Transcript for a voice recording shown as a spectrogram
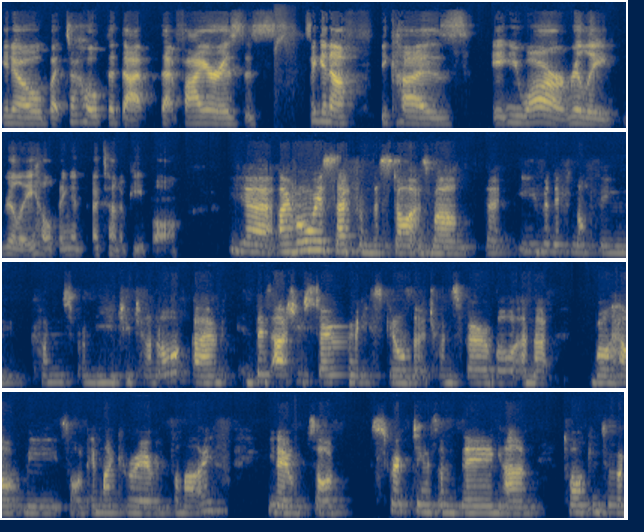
you know but to hope that that that fire is is big enough because it, you are really really helping a, a ton of people yeah, I've always said from the start as well that even if nothing comes from the YouTube channel, um, there's actually so many skills that are transferable and that will help me sort of in my career and for life. You know, sort of scripting something and talking to a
